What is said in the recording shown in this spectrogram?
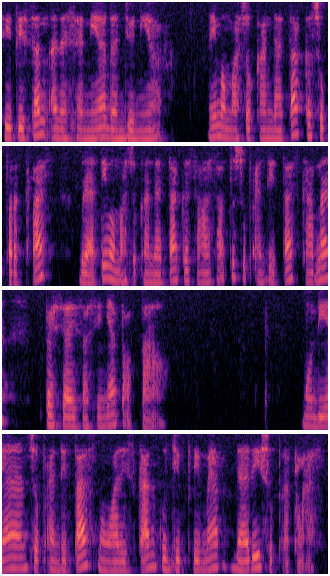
Citizen ada senior dan junior. Ini memasukkan data ke super class, berarti memasukkan data ke salah satu subentitas karena spesialisasinya total. Kemudian subentitas mewariskan kunci primer dari superclass.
